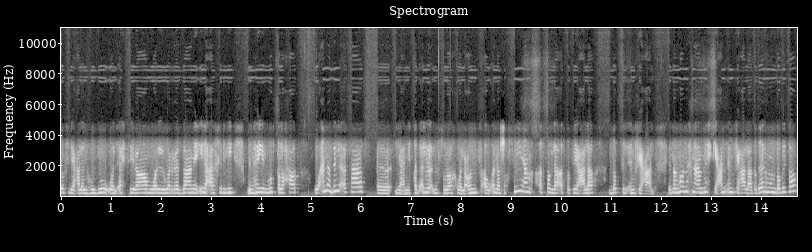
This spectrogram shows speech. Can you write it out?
طفلي على الهدوء والإحترام والرزانة إلى آخره من هي المصطلحات؟ وأنا بالأساس يعني قد ألجأ للصراخ والعنف أو أنا شخصيا أصلا لا أستطيع على ضبط الانفعال، اذا هون نحن عم نحكي عن انفعالات غير منضبطة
